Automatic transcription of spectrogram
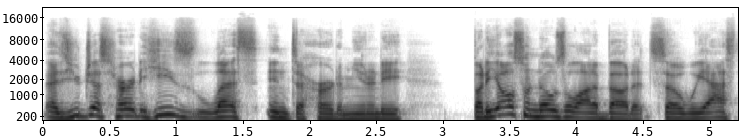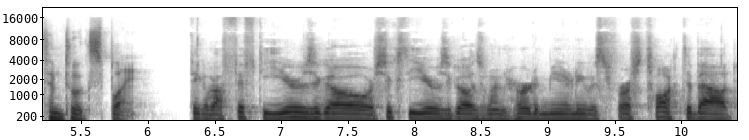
as you just heard, he's less into herd immunity, but he also knows a lot about it. So we asked him to explain. I think about 50 years ago or 60 years ago is when herd immunity was first talked about.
